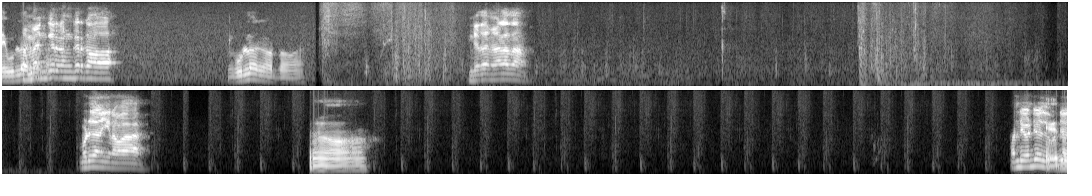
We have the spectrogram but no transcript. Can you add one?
உள்ள எங்க. இருக்க எங்க இருக்கான் வா. இங்க உள்ள இருக்கான் இங்கதான் மேலதான். முடிதான் நினைக்கிறேன் வா. ஆ, வண்டி வண்டி வண்டி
